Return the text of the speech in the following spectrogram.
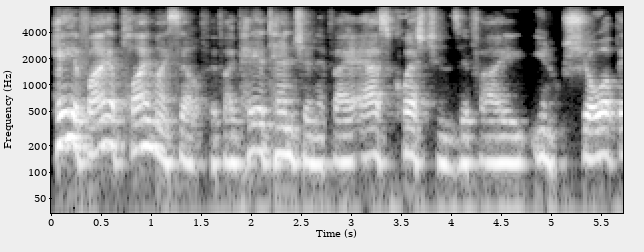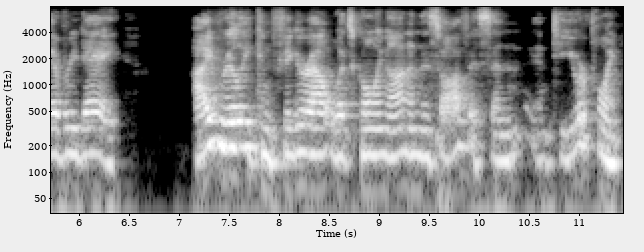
hey, if I apply myself, if I pay attention, if I ask questions, if I you know show up every day, I really can figure out what's going on in this office. And, and to your point,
